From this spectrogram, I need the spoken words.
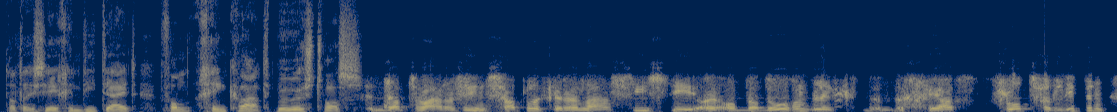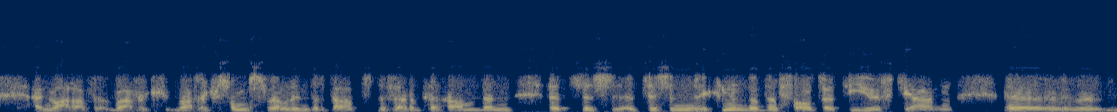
dat hij zich in die tijd van geen kwaad bewust was. Dat waren vriendschappelijke relaties die op dat ogenblik ja, vlot verliepen en waar, waar, ik, waar ik soms wel inderdaad te ver gegaan ben. Het is, het is een, ik noem dat een fout uit die jeugdjaren. Uh,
